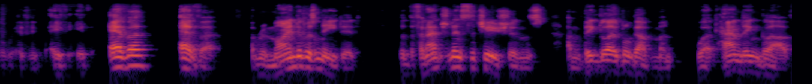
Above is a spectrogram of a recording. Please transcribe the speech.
if, if, if ever, ever a reminder was needed that the financial institutions and big global government work hand in glove.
